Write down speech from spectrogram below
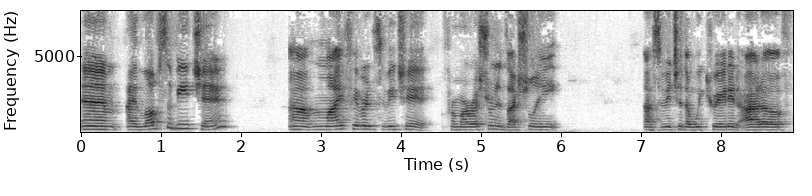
Um, I love ceviche. Uh, my favorite ceviche from our restaurant is actually a ceviche that we created out of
